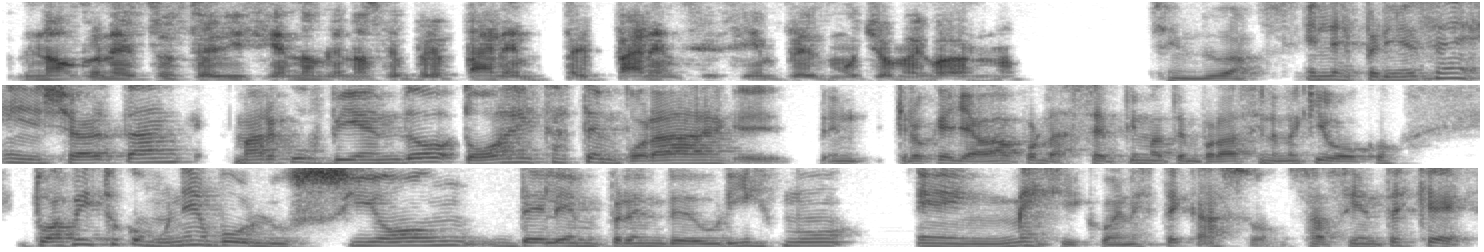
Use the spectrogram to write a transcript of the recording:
no con esto estoy diciendo que no se preparen, prepárense, siempre es mucho mejor, ¿no? Sin duda. En la experiencia en Shark Tank, Marcus, viendo todas estas temporadas, creo que ya va por la séptima temporada, si no me equivoco, tú has visto como una evolución del emprendedurismo en México, en este caso. O sea, sientes que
